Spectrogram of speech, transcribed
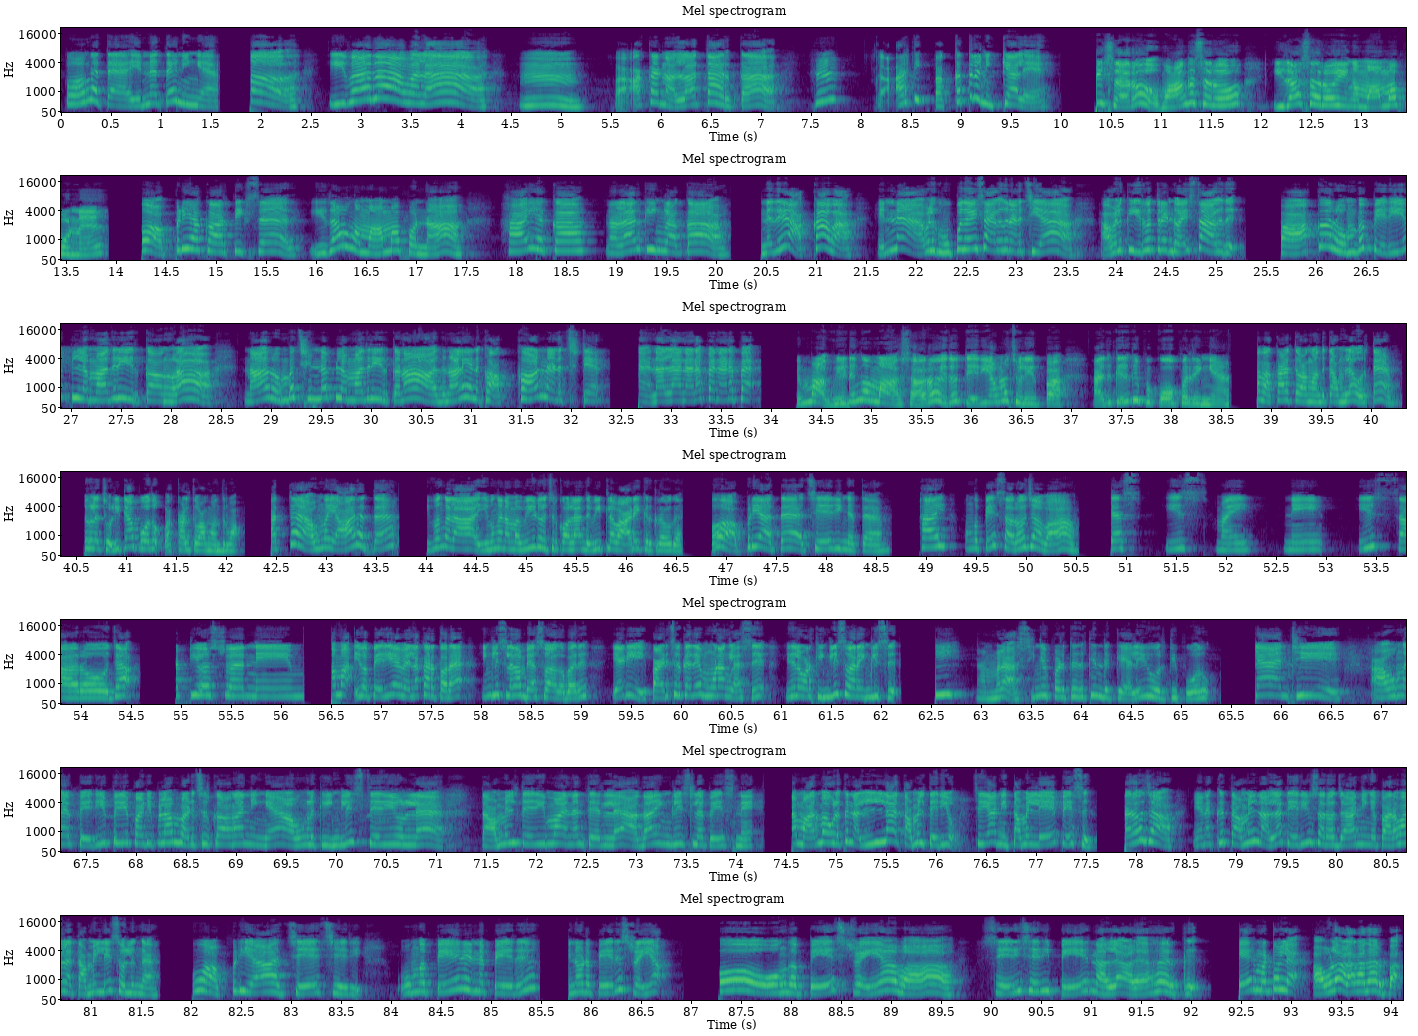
போங்க அத்தை என்னத்த நீங்க ஓ, இவதான் அவளா ம் பார்க்க நல்லாத்தான் இருக்கா ம் கார்த்திக் பக்கத்துல நிக்காளே ஏய் சரோ வாங்க சரோ இதான் சரோ எங்க மாமா பொண்ணு. ஓ அப்படியா கார்த்திக் சார். இதான் உங்க மாமா பொண்ணா? ஹாய் அக்கா. நல்லா இருக்கீங்களா அக்கா? என்னது அக்காவா? என்ன அவளுக்கு முப்பது வயசு ஆகுதுன்னு நினைச்சியா? அவளுக்கு இருபத்தி ரெண்டு வயசு தான் ஆகுது. பார்க்க ரொம்ப பெரிய பிள்ளை மாதிரி இருக்காங்களா? நான் ரொம்ப சின்ன பிள்ளை மாதிரி இருக்கனா? அதனால எனக்கு அக்கான்னு நினைச்சிட்டேன். நல்லா நினைப்பேன் நினைப்பேன். எம்மா விடுங்கம்மா. சரோ ஏதோ தெரியாம சொல்லியிருப்பா. அதுக்கு எதுக்கு இப்போ கோபப்படுறீங்க வக்காலத்து வாங்க வந்துட்டாம்ல ஒருத்தன்? இவங்கள சொல்லிட்டா போதும். வக்காலத்து வாங்க வந்துருவான். அத்தை அவங்க யார் அத்தை? இவங்களா? இவங்க நம்ம வீடு வச்சிருக்கோம்ல அந்த வீட்ல வாடகைக்கு இருக்கிறவங்க. ஓ அப்படியா அத்தை? சரிங்க அத்தை. ஹாய் உங்க பேர் சரோஜாவா? Yes is my name is Saroja. What your name ஆமா இவ பெரிய வெள்ளக்கார தோற இங்கிலீஷ்ல தான் பேசுவாங்க பாரு. ஏடி படிச்சிருக்கதே மூணாம் கிளாஸ் இதுல உனக்கு இங்கிலீஷ் வர இங்கிலீஷ். நம்மளை நம்மள அசிங்கப்படுத்துறதுக்கு இந்த கிளவி ஒருத்தி போதும். ஆன்ட்டி அவங்க பெரிய பெரிய படிப்புலாம் படிச்சிருக்காங்க. நீங்க அவங்களுக்கு இங்கிலீஷ் தெரியும்ல. தமிழ் தெரியுமா என்னன்னு தெரியல. அதான் இங்கிலீஷ்ல பேசினேன். மருமகளுக்கு நல்லா தமிழ் தெரியும். சரியா? நீ தமிழ்லே பேசு. சரோஜா எனக்கு தமிழ் நல்லா தெரியும் சரோஜா. நீங்க பரவாயில்ல தமிழ்லே சொல்லுங்க. ஓ அப்படியா? சரி சரி. உங்க பேர் என்ன பேரு? என்னோட பேரு ஸ்ரேயா. ஓ உங்க பேர் ஸ்ரேயாவா? சரி சரி. பேர் நல்லா அழகா இருக்கு. பேர் மட்டும் இல்ல அவ்வளோ அழகா தான் இருப்பா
